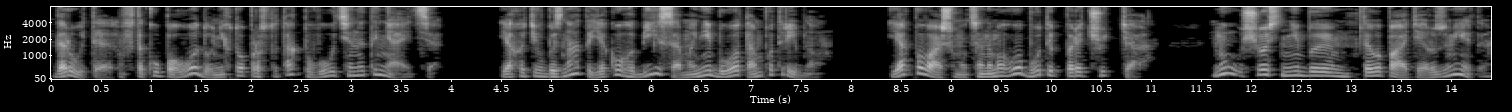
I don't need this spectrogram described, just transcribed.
Даруйте, в таку погоду ніхто просто так по вулиці не тиняється. Я хотів би знати, якого біса мені було там потрібно. Як по-вашому, це не могло бути передчуття? Ну, щось ніби телепатія, розумієте?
